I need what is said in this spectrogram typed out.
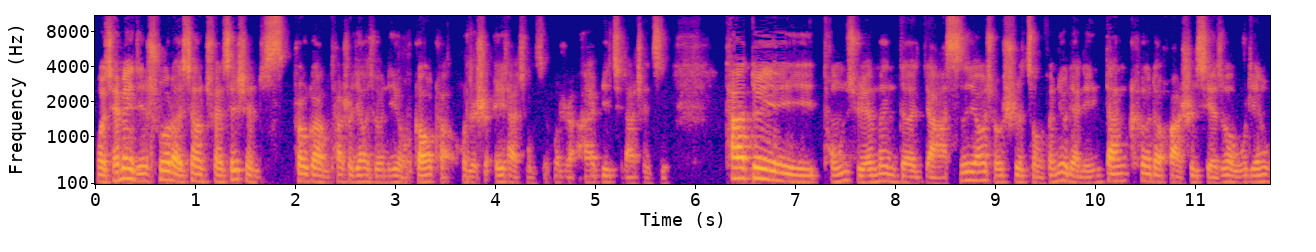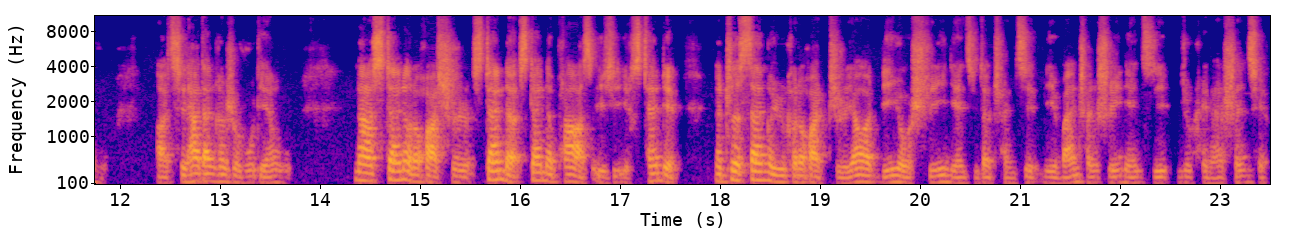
我前面已经说了，像 Transitions Program，它是要求你有高考或者是 ATA 成绩或者 IB 其他成绩。它对同学们的雅思要求是总分六点零，单科的话是写作五点五，啊，其他单科是五点五。那 Standard 的话是 Standard、Standard Plus 以及 Extended。那这三个预科的话，只要你有十一年级的成绩，你完成十一年级，你就可以来申请了。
